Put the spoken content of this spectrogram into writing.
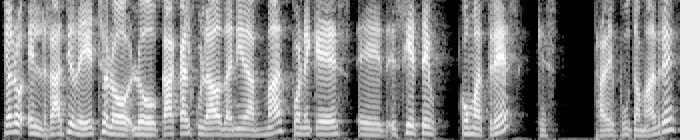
Claro, el ratio, de hecho, lo, que ha calculado Daniel Ahmad pone que es 7,3, eh, que es está de puta madre.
